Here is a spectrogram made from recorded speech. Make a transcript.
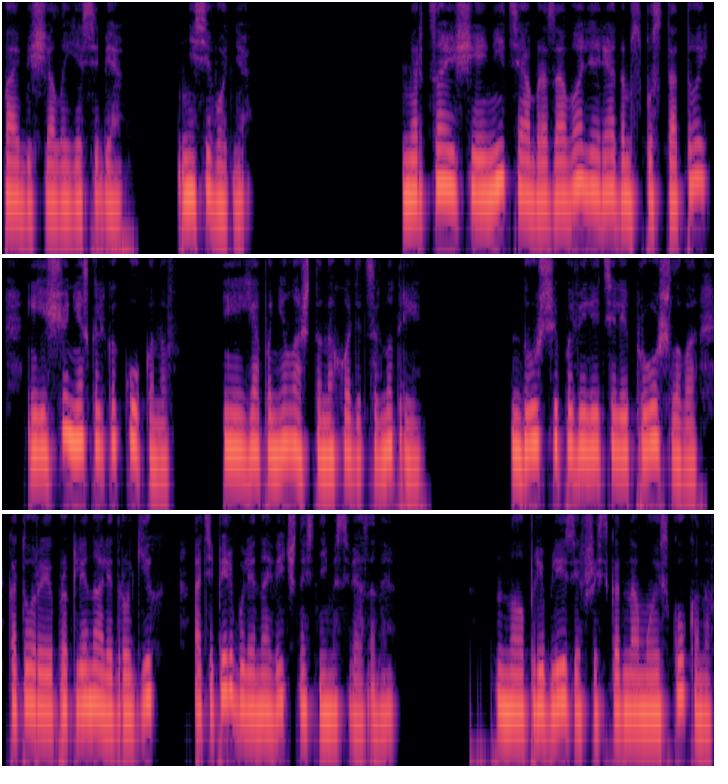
пообещала я себе. Не сегодня. Мерцающие нити образовали рядом с пустотой еще несколько коконов, и я поняла, что находится внутри. Души повелителей прошлого, которые проклинали других, а теперь были навечно с ними связаны. Но, приблизившись к одному из коконов,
